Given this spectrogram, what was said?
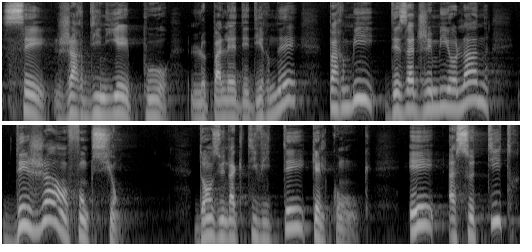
ces jardiniers pour le palais des Dirnets parmi des adjémiolanes déjà en fonction dans une activité quelconque et à ce titre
